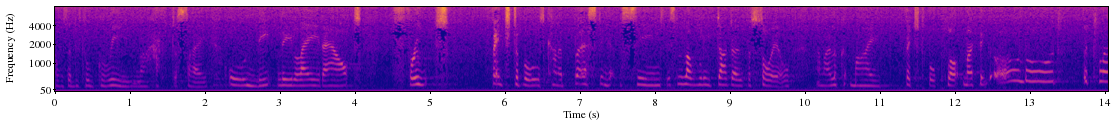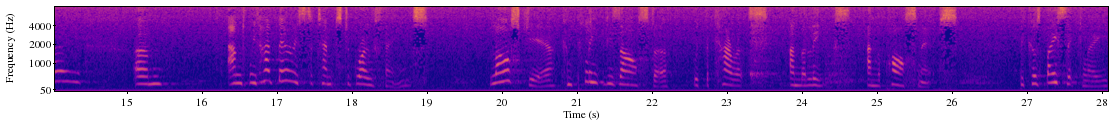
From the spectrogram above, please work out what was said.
I was a little green, I have to say, all neatly laid out, fruit, vegetables kind of bursting at the seams, this lovely dug over soil. And I look at my vegetable plot and I think, oh Lord, the clay. Um, and we've had various attempts to grow things. Last year, complete disaster with the carrots and the leeks and the parsnips. Because basically,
